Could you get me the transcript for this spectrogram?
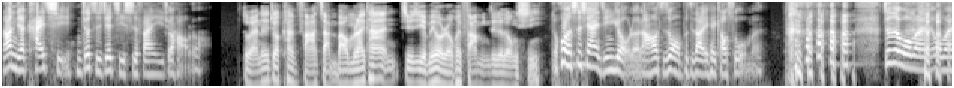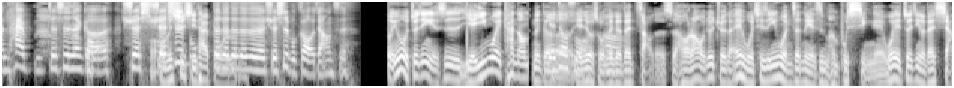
然后你要开启，你就直接及时翻译就好了。对啊，那个就要看发展吧。我们来看，就是有没有人会发明这个东西，或者是现在已经有了，然后只是我们不知道，也可以告诉我们。就是我们我们太就是那个学学识太对对对对对学识不够这样子。因为我最近也是也因为看到那个研究所研究所那个在找的时候，嗯、然后我就觉得，哎，我其实英文真的也是很不行哎。我也最近有在想。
